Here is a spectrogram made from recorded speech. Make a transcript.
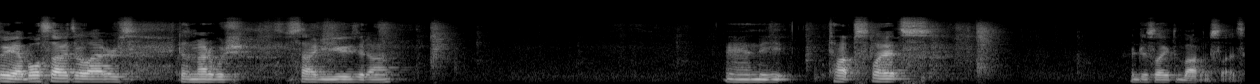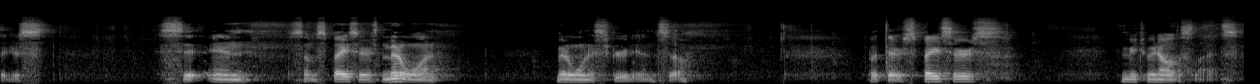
So yeah, both sides are ladders. Doesn't matter which side you use it on. And the top slats are just like the bottom slats. They just sit in some spacers. The middle one, middle one is screwed in, so. But there's spacers in between all the slats.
